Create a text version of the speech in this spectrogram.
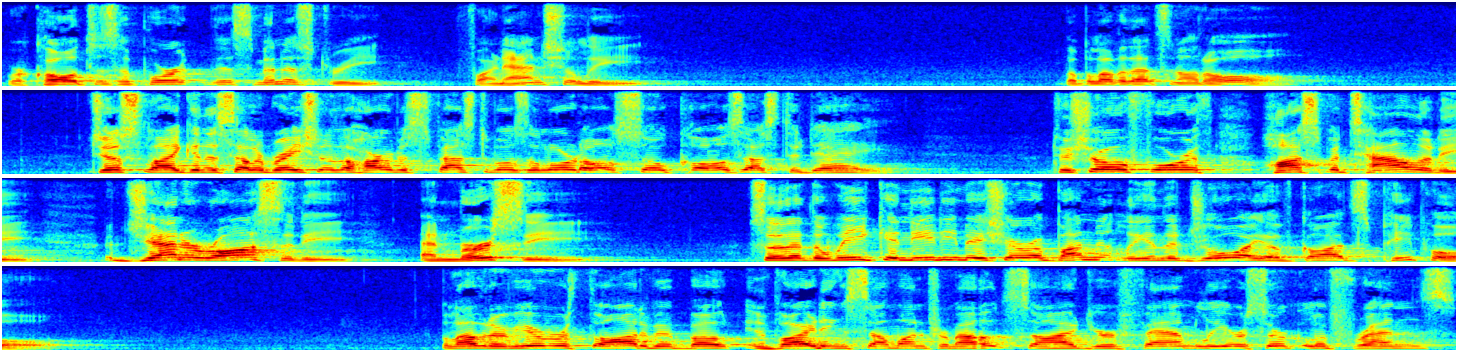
We're called to support this ministry financially. But, beloved, that's not all. Just like in the celebration of the harvest festivals, the Lord also calls us today to show forth hospitality, generosity, and mercy so that the weak and needy may share abundantly in the joy of God's people. Beloved, have you ever thought about inviting someone from outside your family or circle of friends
